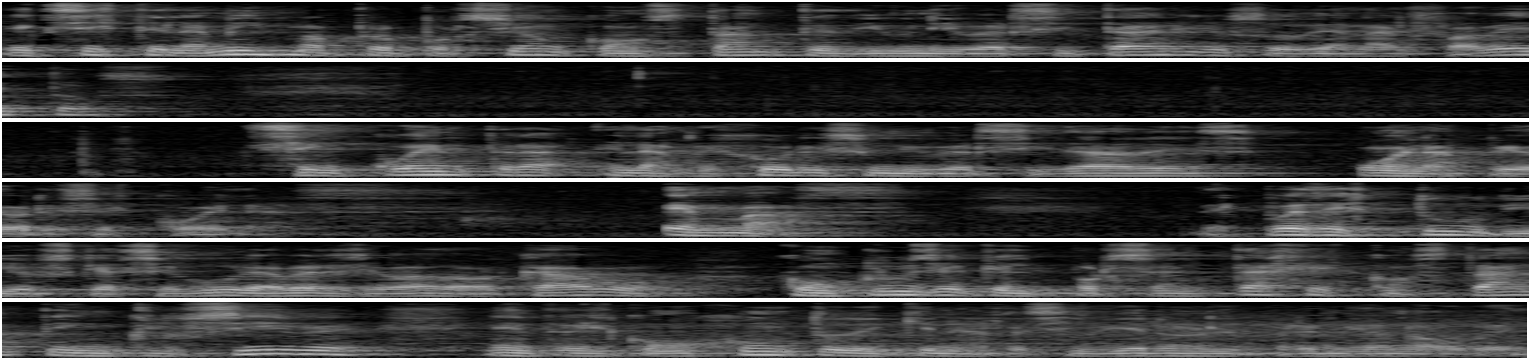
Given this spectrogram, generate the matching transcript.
Existe la misma proporción constante de universitarios o de analfabetos. Se encuentra en las mejores universidades o en las peores escuelas. Es más, después de estudios que asegura haber llevado a cabo, concluye que el porcentaje es constante inclusive entre el conjunto de quienes recibieron el premio Nobel.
